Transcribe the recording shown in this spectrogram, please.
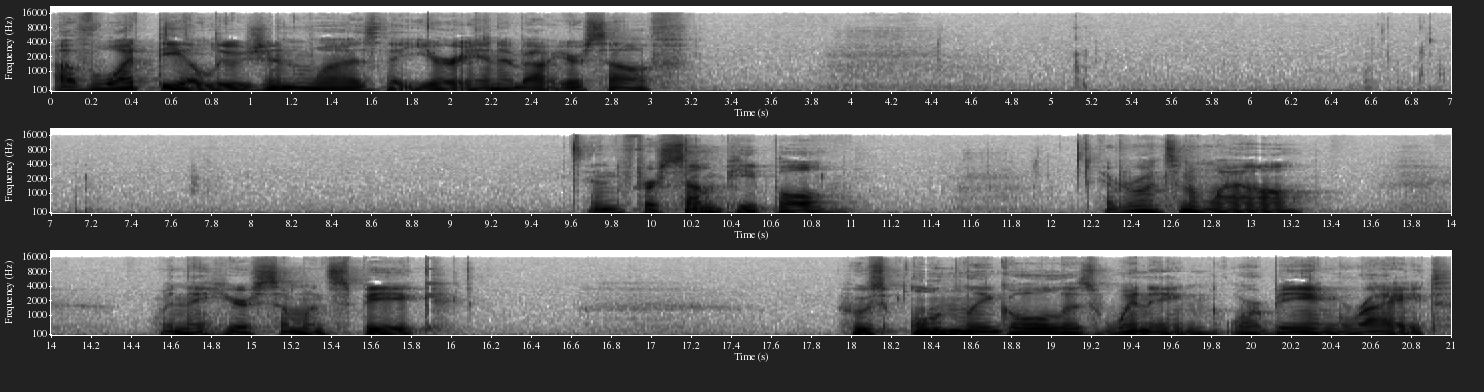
of what the illusion was that you're in about yourself. And for some people, every once in a while, when they hear someone speak whose only goal is winning or being right,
